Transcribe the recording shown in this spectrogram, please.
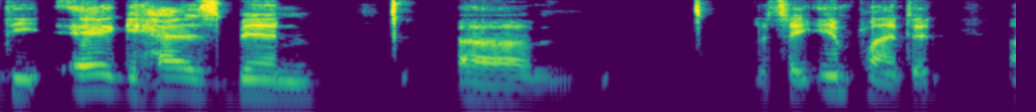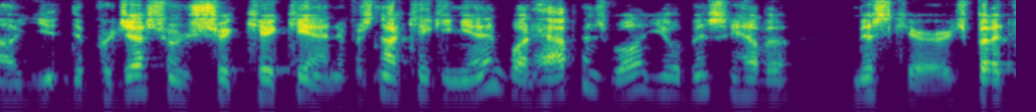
the egg has been, um, let's say, implanted, uh, you, the progesterone should kick in. If it's not kicking in, what happens? Well, you'll eventually have a miscarriage. But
